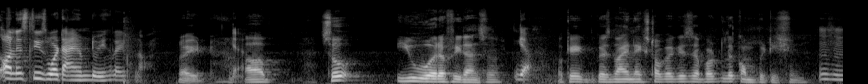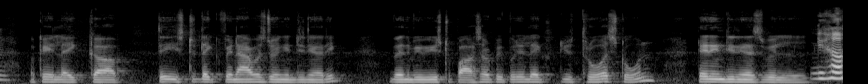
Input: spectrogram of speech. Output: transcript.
honestly is what i am doing right now right Yeah. uh, so you were a freelancer yeah okay because my next topic is about the competition Mm-hmm. okay like uh, they used to like when i was doing engineering when we used to pass out people like you throw a stone 10 engineers will Yeah.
